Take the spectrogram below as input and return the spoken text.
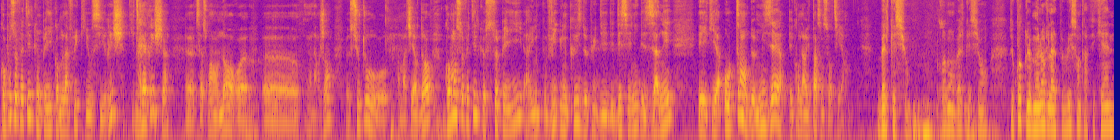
Comment se fait-il qu'un pays comme l'Afrique, qui est aussi riche, qui est très riche, hein, euh, que ce soit en or, euh, euh, en argent, surtout en matière d'or. Comment se fait-il que ce pays a une, vit une crise depuis des, décennies, des années, et qu'il y a autant de misère et qu'on n'arrive pas à s'en sortir? Belle question, vraiment belle question. Je crois que le malheur de la République centrafricaine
